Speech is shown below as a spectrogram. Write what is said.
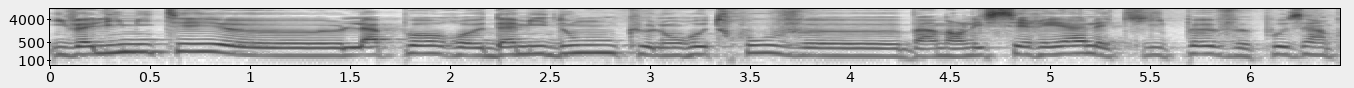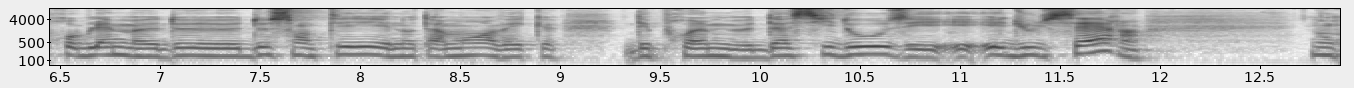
Il va limiter euh, l'apport d'amidon que l'on retrouve euh, ben, dans les céréales et qui peuvent poser un problème de, santé, et notamment avec des problèmes d'acidose et, d'ulcère. Donc,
